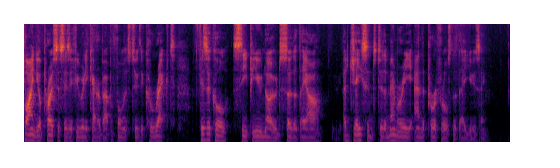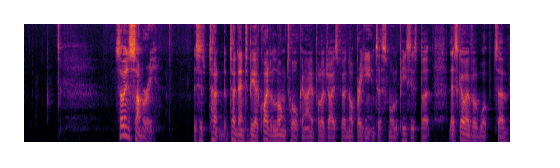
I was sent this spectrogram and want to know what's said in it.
bind your processes if you really care about performance to the correct physical CPU nodes so that they are adjacent to the memory and the peripherals that they're using. So, in summary, this has turned, turned out to be a quite a long talk, and I apologise for not breaking it into smaller pieces. But let's go over what um,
